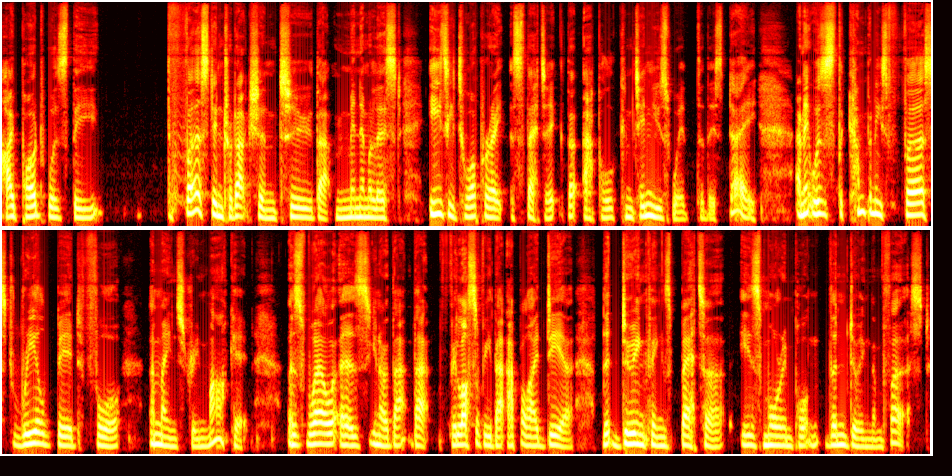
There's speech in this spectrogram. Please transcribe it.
iPod was the the first introduction to that minimalist, easy to operate aesthetic that Apple continues with to this day. And it was the company's first real bid for a mainstream market, as well as, you know, that that philosophy, that Apple idea that doing things better is more important than doing them first.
